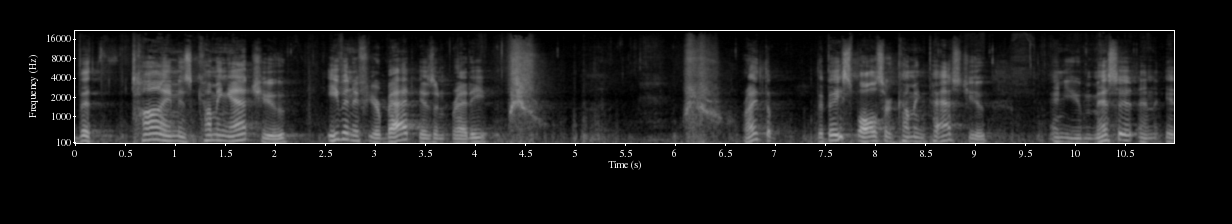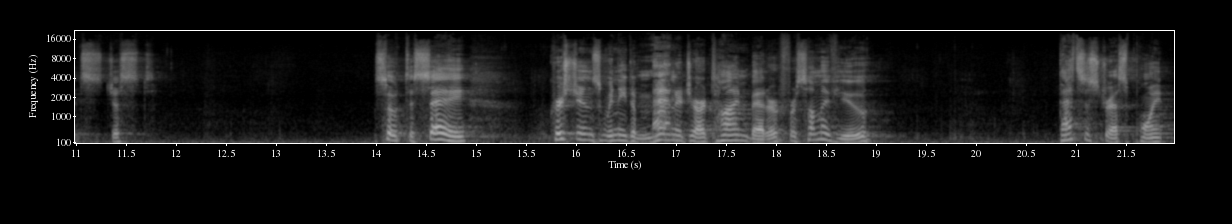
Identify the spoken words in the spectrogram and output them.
That time is coming at you, even if your bat isn't ready, right? The, the baseballs are coming past you, and you miss it, and it's just. So to say, Christians, we need to manage our time better, for some of you, that's a stress point.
